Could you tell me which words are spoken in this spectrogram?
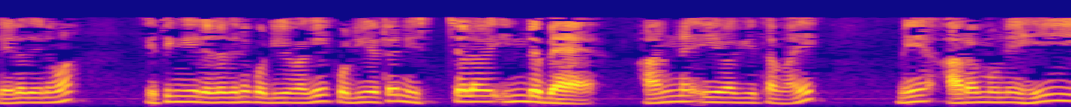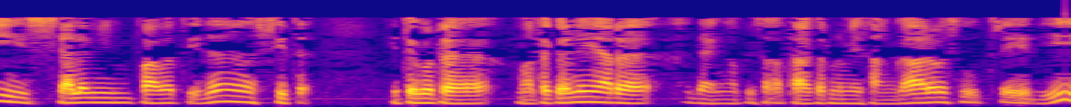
ලෙල දෙනවා ඉතින් මේ ලෙල දෙන කොඩිය වගේ කොඩියට නිශ්චලව ඉන්න බෑ අන්න ඒ වගේ තමයි මේ අරමුණෙහි සැලමින් පවතින සිත එතකොට මතකනේ අර දැන් අපි කතා කරන මේ සංගාරව සූත්‍රයේදී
